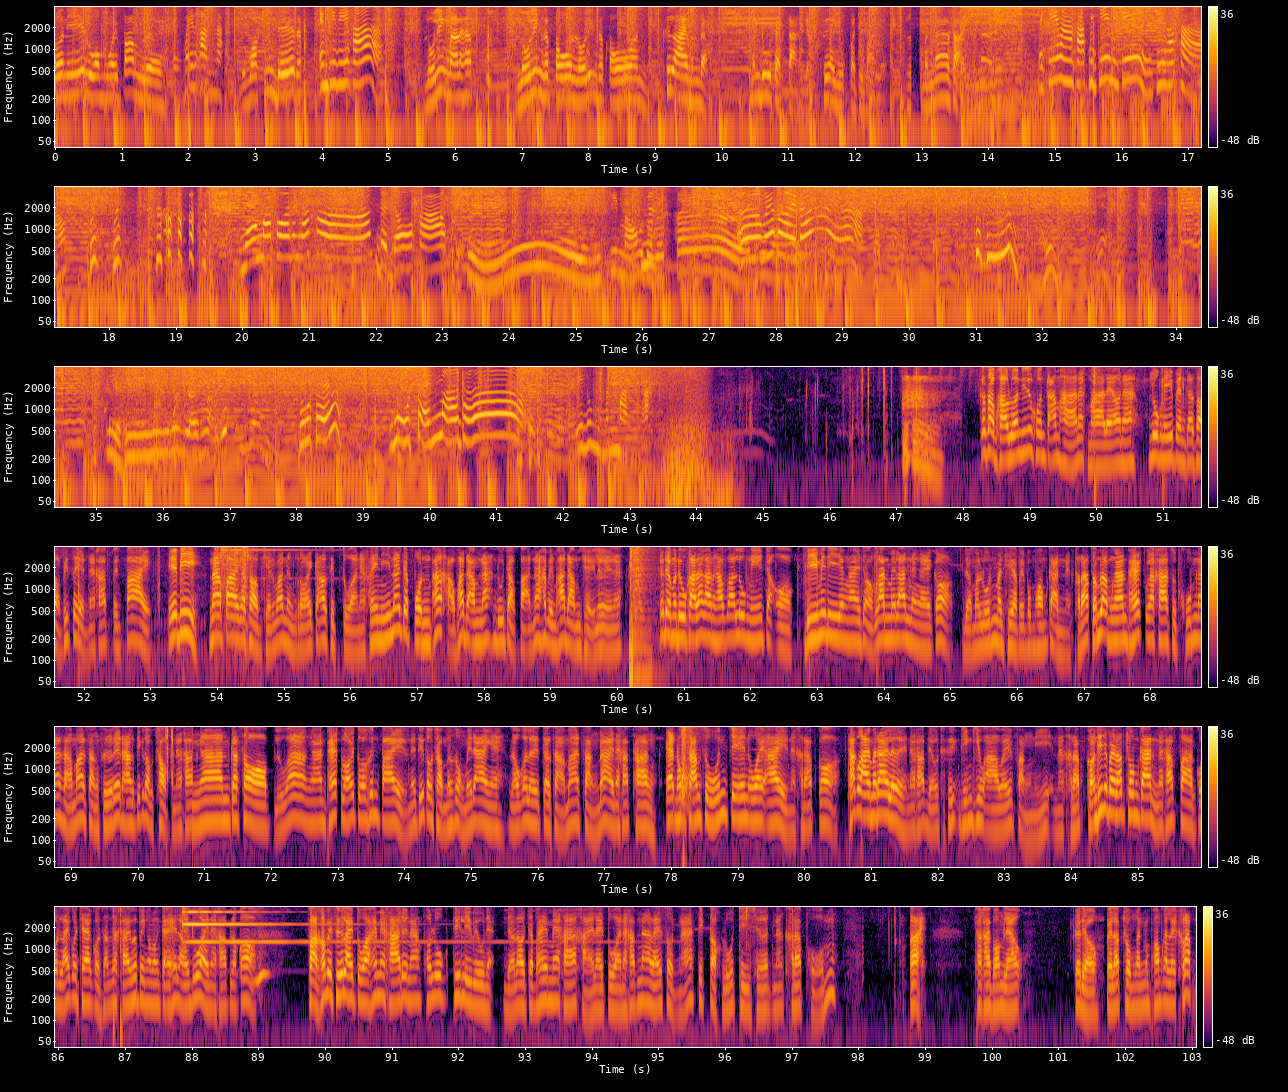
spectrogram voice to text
ตัวนี้รวมมวยปั้มเลย ไม่ทันอะ The Walking Dead MTV ค่ะ Rolling มานะครับ Rolling Stone Rolling Stone คือลายมันแบบ มันดูแตกต่างจากเสื้อยุคปัจจุบันเลย มันน่าใส่มันน่าเล่นมิกกี้มาครับมิกกี้มิกกี้มิกกี้ผ้าขาวหุ้ยหุ้ยวงมาตัวหนึงแล้วครับเดอะโดครับโอ้โหมิกกี้เมาส์สเวตเตอร์ เออ ไม่เคยได้ สุพีมๆเฮ้ยเนี่ยโอ้โหอะไรข้างหลังรถท่วมวูเต็งวูเต็งมาค่ะโอ้โหลูกนี้มันมันอะกระสอบขาวล้วนที่ทุกคนตามหานะมาแล้วนะ ลูกนี้เป็นกระสอบพิเศษนะครับ เป็นป้าย AB หน้าป้ายกระสอบเขียนว่า 190 ตัวนะ ในนี้น่าจะปนผ้าขาวผ้าดำนะ ดูจากปาดหน้าเป็นผ้าดำเฉยเลยนะ ก็เดี๋ยวมาดูกันแล้วกันครับ ว่าลูกนี้จะออกดีไม่ดียังไงจะออกลั่นไม่ลั่นยังไง ก็เดี๋ยวมาลุ้นมาเชียร์ไปพร้อมๆกันนะครับสำหรับงานแพ็คราคาสุดคุ้มนะ สามารถสั่งซื้อได้ทาง TikTok Shop นะครับงานกระสอบหรือว่างานแพ็คร้อยตัวขึ้นไปใน TikTok Shop มันส่งไม่ได้ไง เราก็เลยจะสามารถสั่งได้นะครับทาง a d 630 JNOI นะครับก็ทักไลน์มาได้เลยนะครับเดี๋ยวทิ้ง QR ไว้ฝั่งนี้นะครับก่อนที่จะไปรับชมกันนะครับฝากกดไลค์กดแชร์กด Subscribe เพื่อเป็นกำลังใจให้เราด้วยนะครับแล้วก็ ฝากเขาไปซื้อรายตัวให้แม่ค้าด้วยนะ เพราะลูกที่รีวิวเนี่ย เดี๋ยวเราจะให้แม่ค้าขายรายตัวนะครับ หน้าไลฟ์สดนะ TikTok รูททีเชิร์ตนะครับผมไปถ้าใครพร้อมแล้ว ก็เดี๋ยวไปรับชมกันพร้อมๆกันเลยครับ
